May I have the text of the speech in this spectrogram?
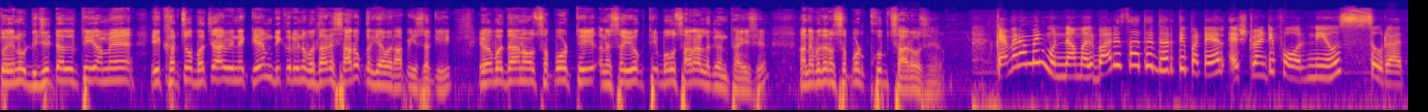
તો એનું ડિજિટલથી અમે એ ખર્ચો બચાવીને કેમ દીકરીઓને વધારે સારો કરિયાવર આપી શકી? એવા બધાનો સપોર્ટથી અને સહયોગથી બહુ સારા લગ્ન થાય છે. અને બધાનો સપોર્ટ ખૂબ સારો છે. કેમેરામેન મુન્ના મલબારી સાથે Dharti Patel S twenty four news Surat.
